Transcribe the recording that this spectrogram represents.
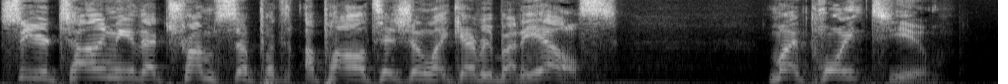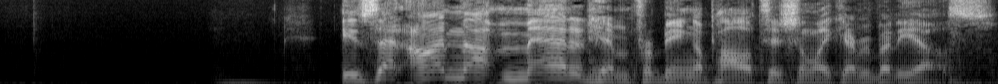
so you're telling me that Trump's a politician like everybody else. My point to you is that I'm not mad at him for being a politician like everybody else.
